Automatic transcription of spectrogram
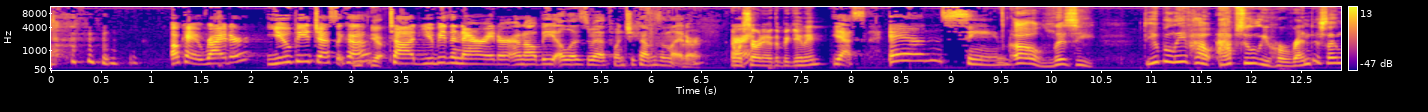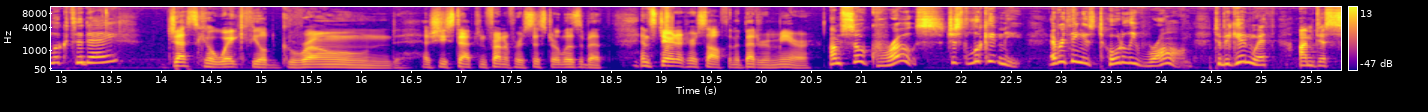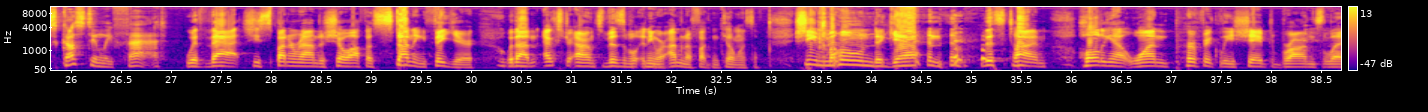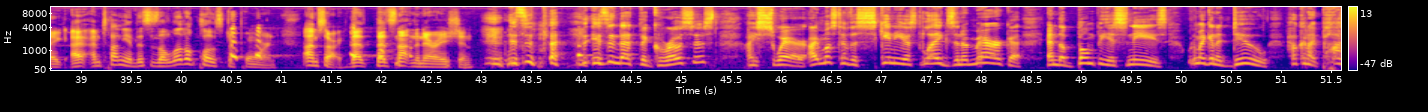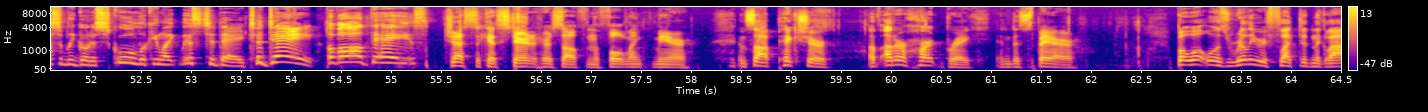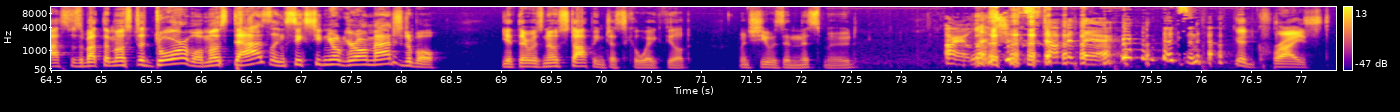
okay, Rider, you be Jessica. Yeah. Tod, you be the narrator, and I'll be Elizabeth when she comes in later. And All we're right? starting at the beginning. Yes. And scene. Oh, Lizzie, do you believe how absolutely horrendous I look today? Jessica Wakefield groaned as she stepped in front of her sister Elizabeth and stared at herself in the bedroom mirror. I'm so gross. Just look at me. Everything is totally wrong. To begin with, I'm disgustingly fat. With that, she spun around to show off a stunning figure without an extra ounce visible anywhere. I'm gonna fucking kill myself. She moaned again, this time holding out one perfectly shaped bronze leg. I, I'm telling you, this is a little close to porn. I'm sorry, that, that's not in the narration. Isn't that isn't that the grossest? I swear, I must have the skinniest legs in America and the bumpiest knees. What am I gonna do? How can I possibly go to school looking like this today? Today of all days. Jessica stared at herself in the full length mirror and saw a picture of utter heartbreak and despair. But what was really reflected in the glass was about the most adorable, most dazzling 16 year old girl imaginable. Yet there was no stopping Jessica Wakefield when she was in this mood. All right, let's just stop it there. That's enough. Good Christ.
